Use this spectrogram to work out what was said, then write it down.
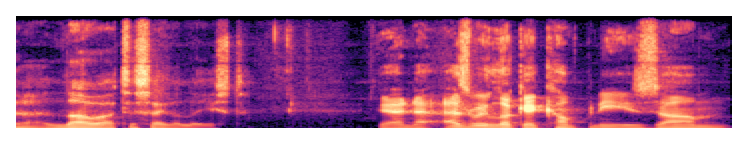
uh, lower, to say the least. Yeah, and as we look at companies, um,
